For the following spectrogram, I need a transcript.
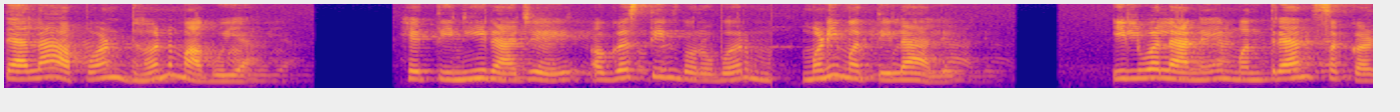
त्याला आपण धन मागूया. हे तिन्ही राजे अगस्तींबरोबर मणिमतीला आले. इल्वलाने मंत्र्यांसकट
